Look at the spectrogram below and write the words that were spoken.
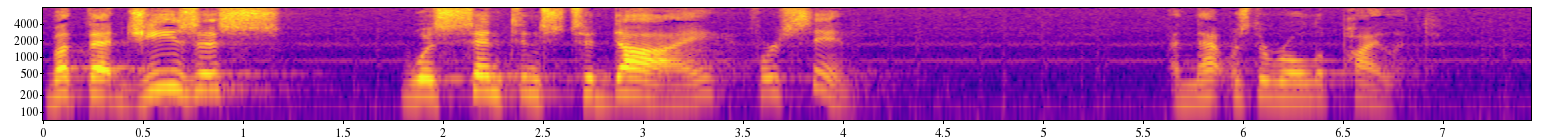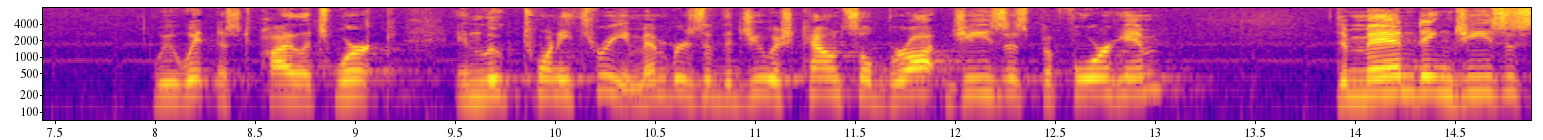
but that Jesus was sentenced to die for sin. And that was the role of Pilate. We witnessed Pilate's work in Luke 23. Members of the Jewish council brought Jesus before him, demanding Jesus'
